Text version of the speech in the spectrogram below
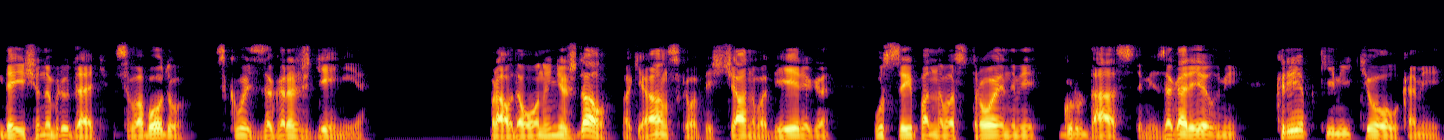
да еще наблюдать свободу сквозь заграждение. Правда, он и не ждал океанского песчаного берега, усыпанного стройными, грудастыми, загорелыми, крепкими телками,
